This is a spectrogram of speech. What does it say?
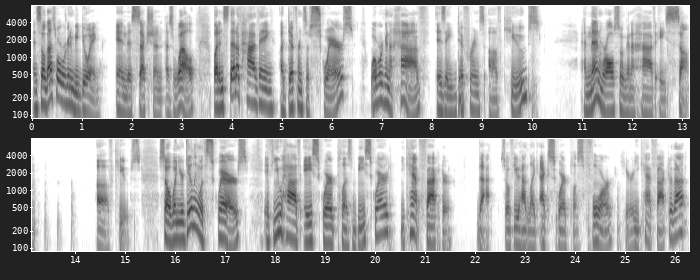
And so that's what we're going to be doing in this section as well. But instead of having a difference of squares, what we're going to have is a difference of cubes. And then we're also going to have a sum of cubes. So when you're dealing with squares, if you have a squared plus b squared, you can't factor that. So if you had like x squared plus 4 here, you can't factor that.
